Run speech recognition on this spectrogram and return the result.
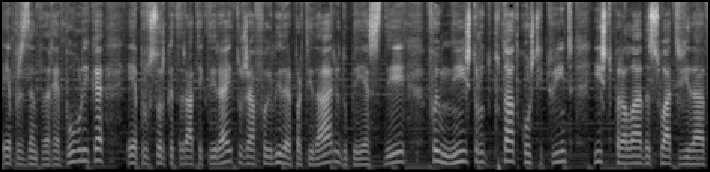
é Presidente da República, é professor catedrático de Direito, já foi líder partidário do PSD, foi ministro, deputado constituinte, isto para lá da sua atividade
